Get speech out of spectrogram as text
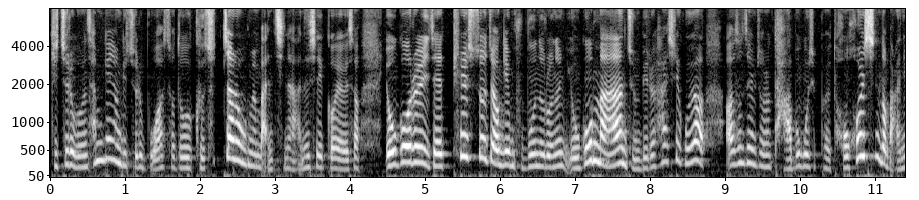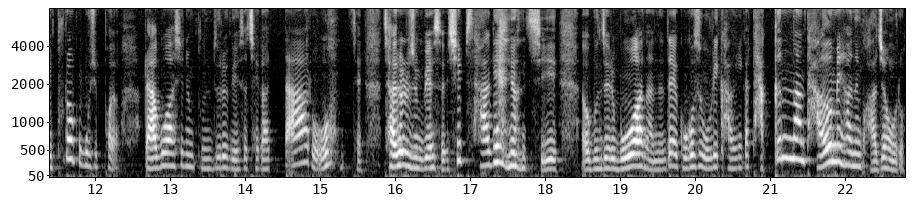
기출을 보면 삼개년 기출을 모았어도 그 숫자로 보면 많지는 않으실 거예요. 그래서 요거를 이제 필수적인 부분으로는 요것만 준비를 하시고요. 아, 선생님 저는 다 보고 싶어요. 더 훨씬 더 많이 풀어보고 싶어요. 라고 하시는 분들을 위해서 제가 따로 자료를 준비했어요. 14개년치 어, 문제를 모아 놨는데 그것을 우리 강의가 다 끝난 다음에 하는 과정으로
